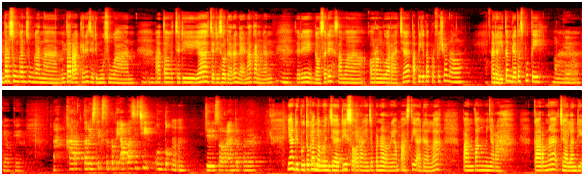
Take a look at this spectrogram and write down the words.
Ntar sungkan-sungkanan, ntar akhirnya jadi musuhan atau jadi ya jadi saudara nggak enakan kan. Jadi nggak usah deh sama orang luar aja, tapi kita profesional. Ada hitam di atas putih. Oke oke oke. Nah karakteristik seperti apa sih Ci untuk jadi seorang entrepreneur? Yang dibutuhkan untuk menjadi seorang entrepreneur yang pasti adalah pantang menyerah. Karena jalan di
